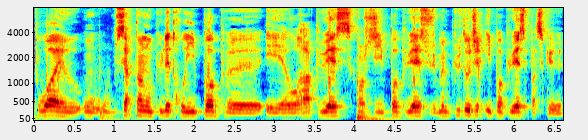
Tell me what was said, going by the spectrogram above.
toi et, ou, ou certains l'ont pu l'être au hip-hop euh, et au rap US. Quand je dis hip-hop US, je vais même plutôt dire hip-hop US parce que,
